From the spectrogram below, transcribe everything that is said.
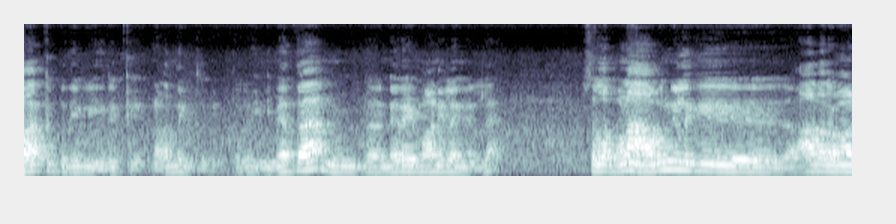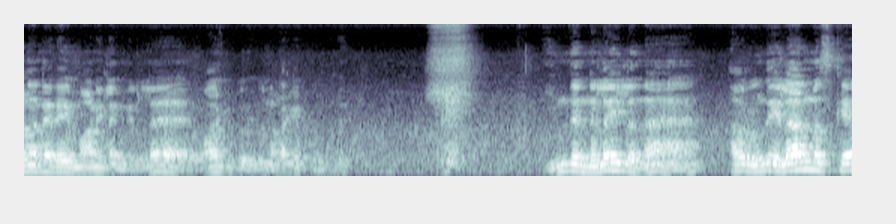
வாக்குப்பதிவு இருக்குது நடந்துக்கிட்டு இருக்கு. இனிமேல் தான் இந்த நிறைய மாநிலங்களில் சொல்லப்போனால் அவங்களுக்கு ஆதரவான நிறைய மாநிலங்களில் வாக்குப்பதிவு நடக்க போகுது. இந்த நிலையில் தான் அவர் வந்து எலான் மஸ்கை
